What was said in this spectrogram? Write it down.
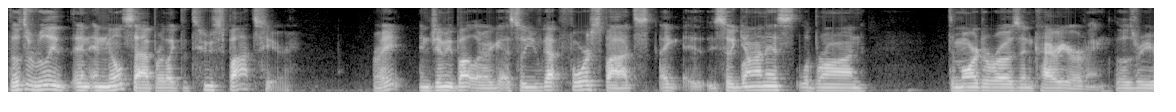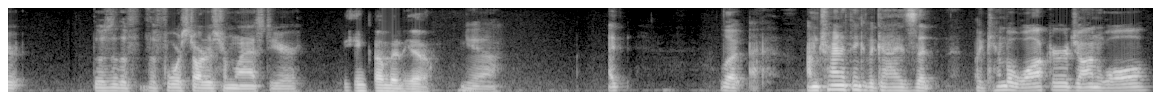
Those are really and, and Millsap are like the two spots here, right? And Jimmy Butler, I guess. So you've got four spots. I, so Giannis, LeBron, DeMar DeRozan, Kyrie Irving. Those are your. Those are the the four starters from last year. the incumbent, yeah, Yeah. I look. I'm trying to think of the guys that like Kemba Walker, John Wall,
